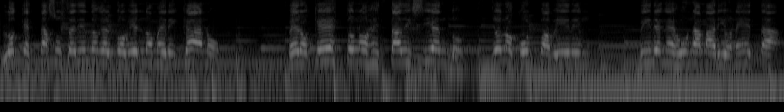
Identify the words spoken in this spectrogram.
lo que está sucediendo en el gobierno americano. Pero que esto nos está diciendo, yo no culpo a Biden. Biden es una marioneta.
